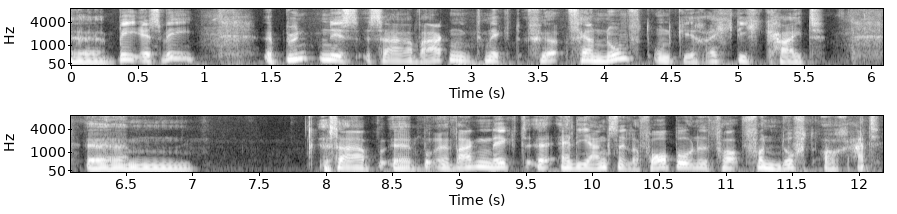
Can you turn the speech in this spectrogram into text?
øh, BSV, BSW, Bündnis Sarah Wagenknecht für Vernunft und Gerechtigkeit. Ähm, så øh, Wagenknecht øh, øh, Alliancen, eller Forbundet for Fornuft og Ret.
